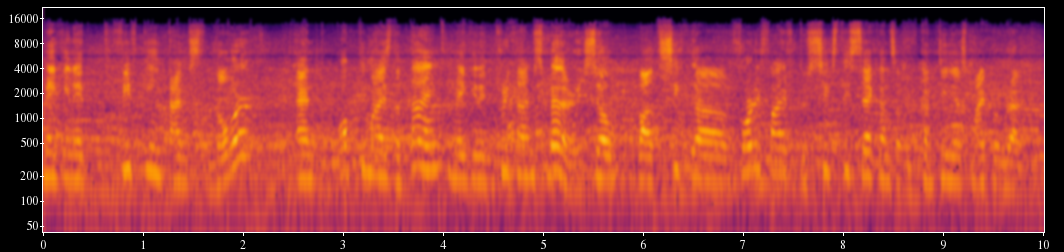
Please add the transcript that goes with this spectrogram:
making it 15 times lower and optimize the time, making it three times better. So about six, uh, 45 to 60 seconds of continuous microgravity.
